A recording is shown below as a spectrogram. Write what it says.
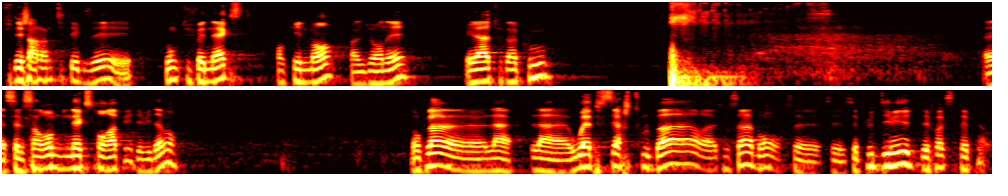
tu décharges un petit exe, et donc tu fais next tranquillement, fin de journée, et là tout d'un coup, euh, c'est le syndrome du next trop rapide évidemment. Donc là, la, la, web search toolbar, tout ça, bon, c'est plus de 10 minutes des fois que ça fait perdre.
